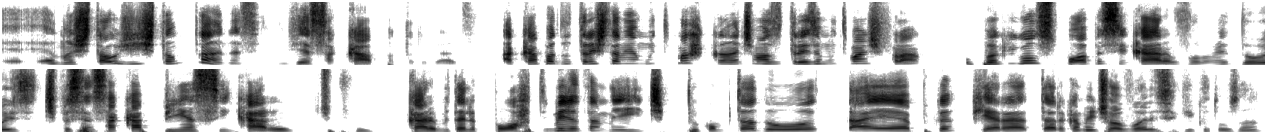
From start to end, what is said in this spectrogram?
é, é nostalgia instantânea, assim, ver essa capa, tá ligado? A capa do 3 também é muito marcante, mas o 3 é muito mais fraco. O Punk Ghost Pop, assim, cara, volume 2, tipo assim, essa capinha, assim, cara, tipo, cara, eu me teleporto imediatamente pro computador da época, que era, teoricamente, o avô desse aqui que eu tô usando.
